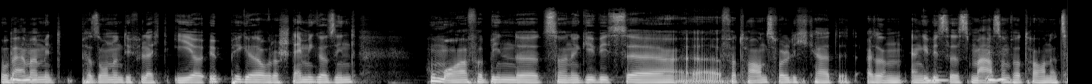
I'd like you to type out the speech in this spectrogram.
wobei man mit Personen, die vielleicht eher üppiger oder stämmiger sind, Humor verbindet, so eine gewisse äh, Vertrauensvolligkeit, also ein, ein gewisses Maß an Vertrauen etc.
